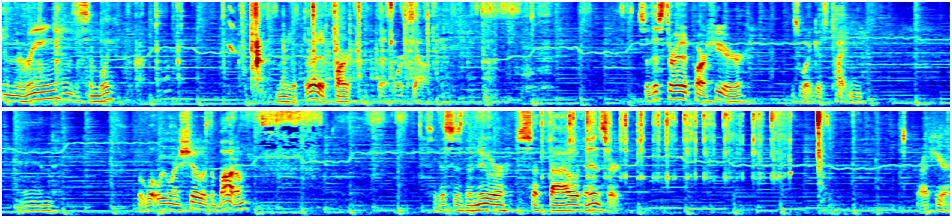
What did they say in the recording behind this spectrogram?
in the ring lens assembly. And there's a threaded part that works out. So this threaded part here is what gets tightened. And but what we want to show is the bottom. So this is the newer style with an insert. Right here.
